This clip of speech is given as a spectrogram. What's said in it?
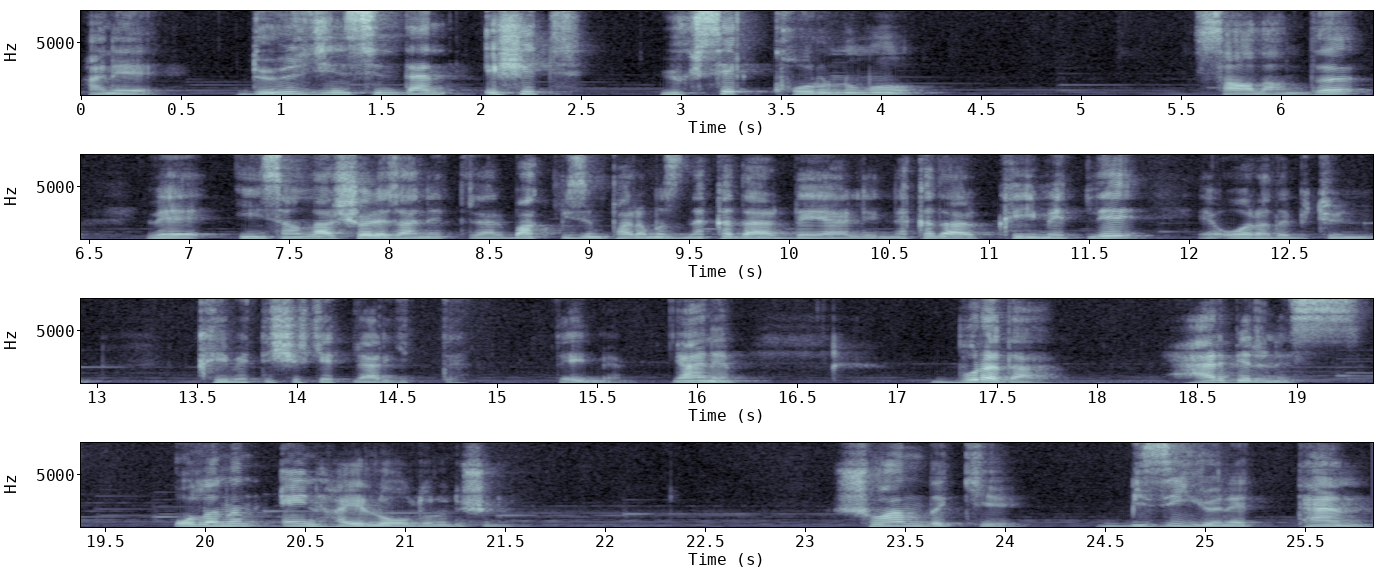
hani döviz cinsinden eşit yüksek korunumu sağlandı ve insanlar şöyle zannettiler. Bak bizim paramız ne kadar değerli, ne kadar kıymetli. E, o bütün kıymetli şirketler gitti. Değil mi? Yani burada her biriniz olanın en hayırlı olduğunu düşünün. Şu andaki bizi yöneten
